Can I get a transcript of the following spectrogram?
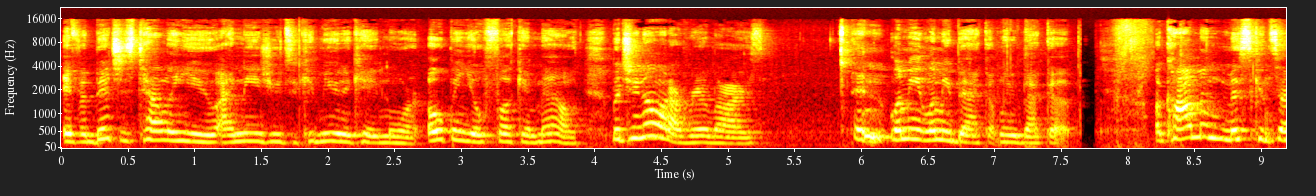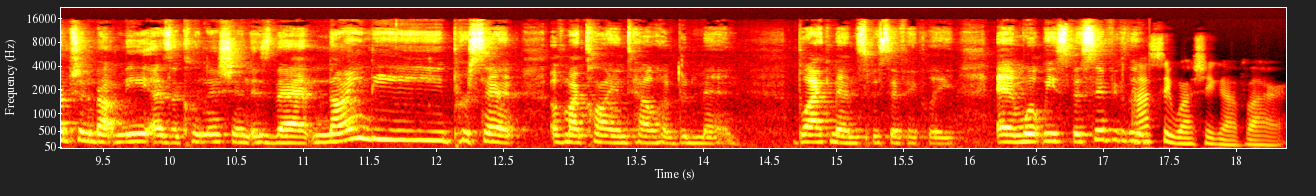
If a bitch is telling you I need you to communicate more, open your fucking mouth. But you know what I realized? And let me let me back up, let me back up. A common misconception about me as a clinician is that 90% of my clientele have been men, black men specifically. And what we specifically I see why she got fired.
